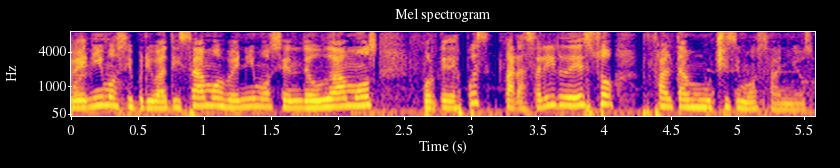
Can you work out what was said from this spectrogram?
venimos y privatizamos, venimos y endeudamos, porque después para salir de eso faltan muchísimos años.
